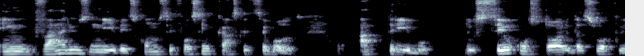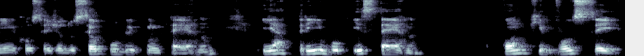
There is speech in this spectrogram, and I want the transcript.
em vários níveis, como se fossem casca de cebola. A tribo do seu consultório, da sua clínica, ou seja, do seu público interno, e a tribo externa. Como que você,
